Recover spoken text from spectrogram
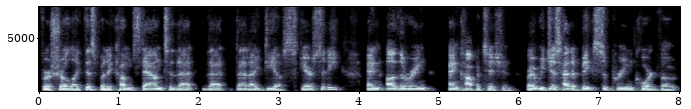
for a show like this but it comes down to that that that idea of scarcity and othering and competition right? We just had a big supreme court vote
